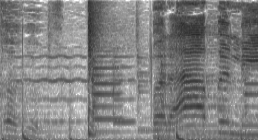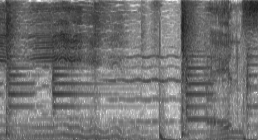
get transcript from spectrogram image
close, but I believe in.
